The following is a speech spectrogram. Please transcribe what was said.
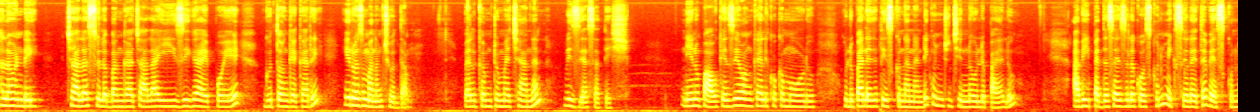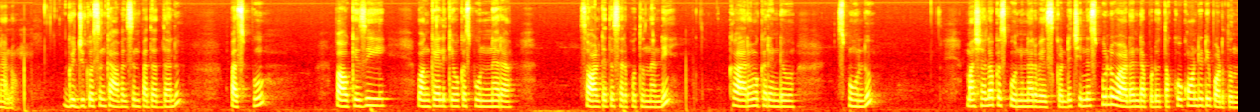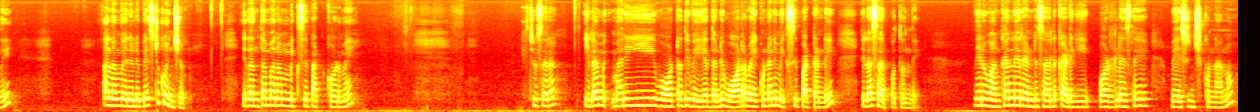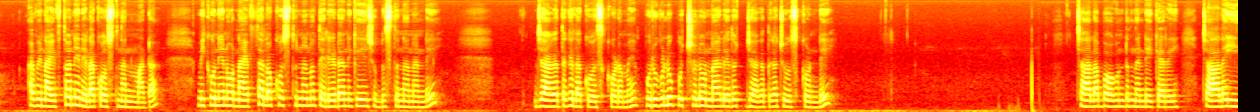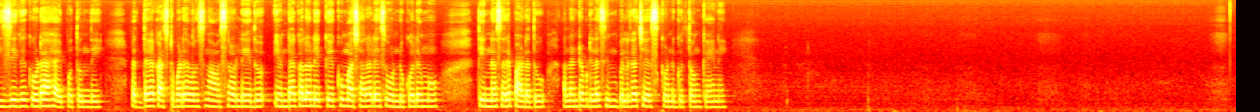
Hello అండి. చాలా సులభంగా చాలా ఈజీగా అయిపోయే గుత్తొంకాయ కర్రీ ఈరోజు మనం చూద్దాం. Welcome to my channel Vijaya Satish నేను పావు కేజీ వంకాయలకి ఒక మూడు ఉల్లిపాయలు అయితే తీసుకున్నానండి. కొంచెం చిన్న ఉల్లిపాయలు. అవి పెద్ద సైజులో కోసుకొని మిక్సీలో అయితే వేసుకున్నాను. గుజ్జు కోసం కావాల్సిన పదార్థాలు పసుపు పావు కేజీ వంకాయలకి ఒక స్పూన్నర సాల్ట్ అయితే సరిపోతుందండి. కారం ఒక రెండు స్పూన్లు. మసాలా ఒక స్పూన్న్నర వేసుకోండి. చిన్న స్పూన్లు వాడండి అప్పుడు తక్కువ క్వాంటిటీ పడుతుంది. అల్లం వెల్లుల్లి పేస్ట్ కొంచెం. ఇదంతా మనం మిక్సీ పట్టుకోవడమే. చూసారా? ఇలా మరీ వాటర్ది వేయొద్దండి. వాటర్ వేయకుండానే మిక్సీ పట్టండి. ఇలా సరిపోతుంది. నేను వంకాయల్ని రెండుసార్లు కడిగి వాటర్లో వేస్తే వేసించుకున్నాను. అవి నైఫ్తో నేను ఇలా కోస్తున్నాను అనమాట మీకు నేను నైఫ్తో ఎలా కోస్తున్నానో తెలియడానికి చూపిస్తున్నానండి. జాగ్రత్తగా ఇలా కోసుకోవడమే. పురుగులు పుచ్చులు ఉన్నాయో లేదో జాగ్రత్తగా చూసుకోండి. చాలా బాగుంటుందండి ఈ కర్రీ. చాలా ఈజీగా కూడా అయిపోతుంది. పెద్దగా కష్టపడవలసిన అవసరం లేదు. ఎండాకాలంలో ఎక్కువ ఎక్కువ మసాలాలు వేసి వండుకోలేము. తిన్నా సరే పడదు. అలాంటప్పుడు ఇలా సింపుల్గా చేసుకోండి గుత్తొంకాయని.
